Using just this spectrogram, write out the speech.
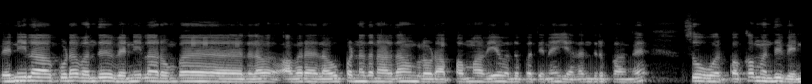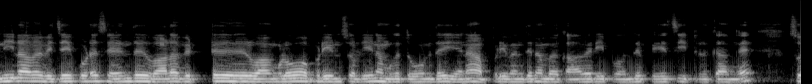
வெண்ணிலா கூட வந்து வெண்ணிலா ரொம்ப லவ் அவரை லவ் பண்ணதுனால தான் அவங்களோட அப்பா அம்மாவையே வந்து பார்த்தீங்கன்னா இழந்திருப்பாங்க. ஸோ ஒரு பக்கம் வந்து வெண்ணிலாவை விஜய் கூட சேர்ந்து வாழ விட்டுருவாங்களோ அப்படின்னு சொல்லி நமக்கு தோணுது. ஏன்னா அப்படி வந்து நம்ம காவேரி இப்போ வந்து பேசிகிட்டு இருக்காங்க. ஸோ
